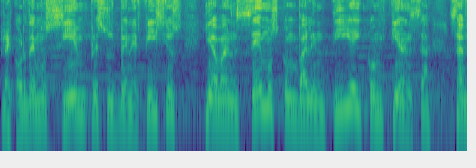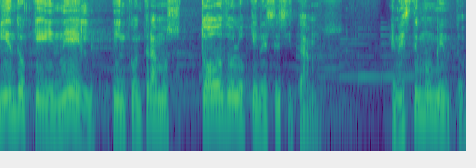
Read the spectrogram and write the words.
Recordemos siempre sus beneficios y avancemos con valentía y confianza, sabiendo que en Él encontramos todo lo que necesitamos. En este momento,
